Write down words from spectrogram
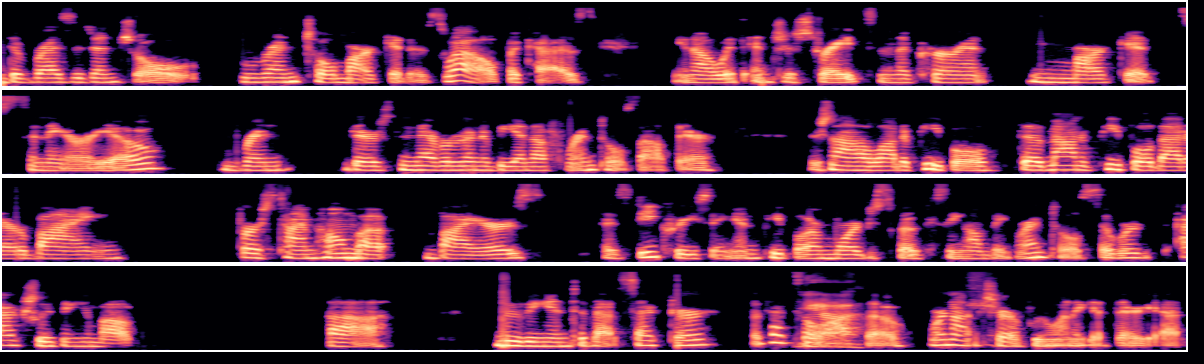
the residential rental market as well because you know with interest rates in the current market scenario rent there's never going to be enough rentals out there. There's not a lot of people the amount of people that are buying first time home buyers is decreasing and people are more just focusing on being rentals. So we're actually thinking about uh, moving into that sector. But that's a yeah. lot though. We're not sure if we want to get there yet.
